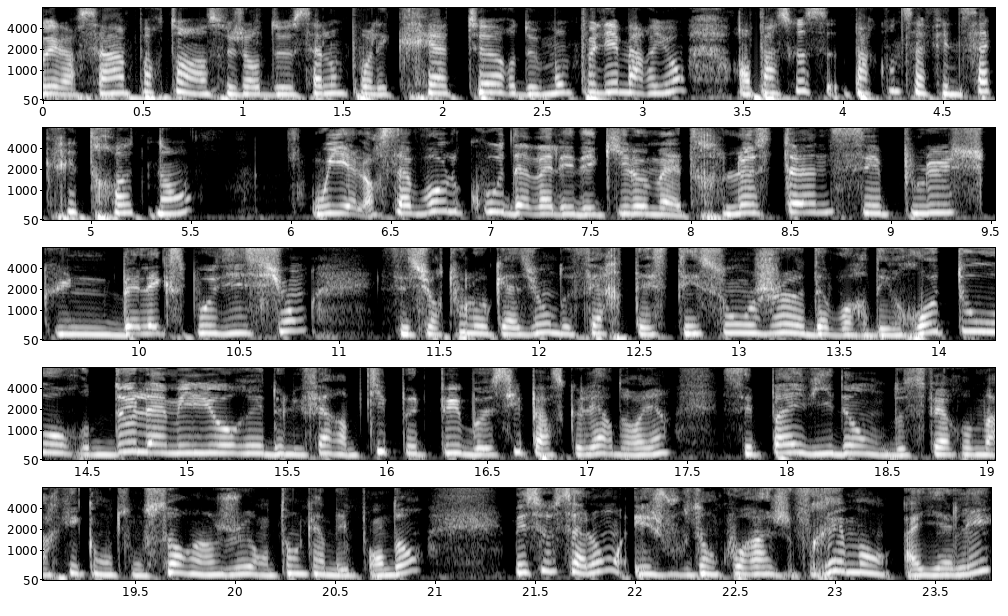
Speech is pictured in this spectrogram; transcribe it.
Oui, alors c'est important hein, ce genre de salon pour les créateurs de Montpellier Marion. En parce que par contre, ça fait une sacrée trotte, non? Oui, alors ça vaut le coup d'avaler des kilomètres. Le stun, c'est plus qu'une belle exposition, c'est surtout l'occasion de faire tester son jeu, d'avoir des retours, de l'améliorer, de lui faire un petit peu de pub aussi, parce que l'air de rien, c'est pas évident de se faire remarquer quand on sort un jeu en tant qu'indépendant. Mais ce salon, et je vous encourage vraiment à y aller,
